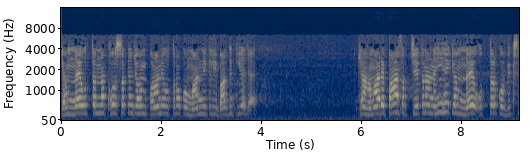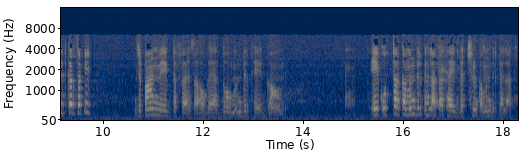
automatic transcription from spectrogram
कि हम नए उत्तर न खोज सकें जो हम पुराने उत्तरों को मानने के लिए बाध्य किया जाए? क्या हमारे पास अब चेतना नहीं है कि हम नए उत्तर को विकसित कर सकें? जापान में एक दफ़ा ऐसा हो गया, दो मंदिर थे एक गाँव में। एक उत्तर का मंदिर कहलाता था, एक दक्षिण का मंदिर कहलाता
